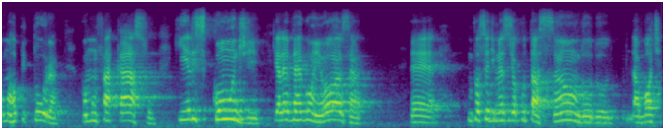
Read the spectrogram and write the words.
como ruptura, como um fracasso, que ele esconde, que ela é vergonhosa, é, um procedimento de ocultação do, do, da morte,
